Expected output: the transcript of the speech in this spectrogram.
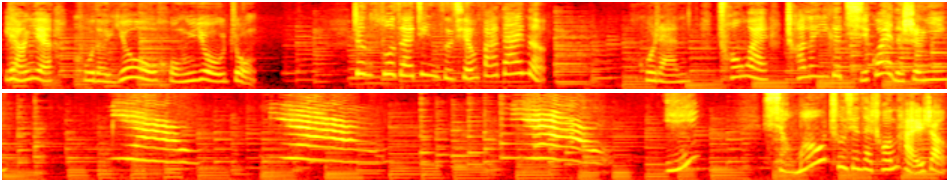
两眼哭得又红又肿，正坐在镜子前发呆呢。忽然，窗外传来一个奇怪的声音：“喵，喵，喵！”咦，小猫出现在窗台上。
